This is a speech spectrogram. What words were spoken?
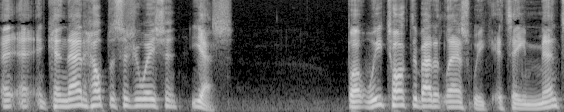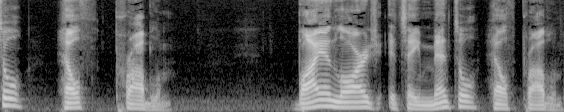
And, can that help the situation? Yes. But we talked about it last week. It's a mental health problem. By and large, it's a mental health problem.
